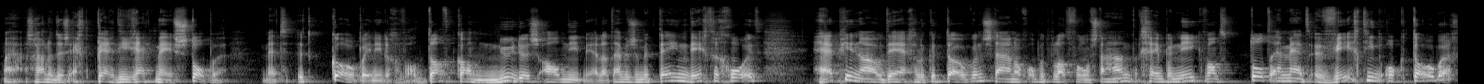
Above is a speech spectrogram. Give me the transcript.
Maar ja, ze gaan er dus echt per direct mee stoppen. Met het kopen in ieder geval. Dat kan nu dus al niet meer. Dat hebben ze meteen dichtgegooid. Heb je nou dergelijke tokens daar nog op het platform staan? Geen paniek, want tot en met 14 oktober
